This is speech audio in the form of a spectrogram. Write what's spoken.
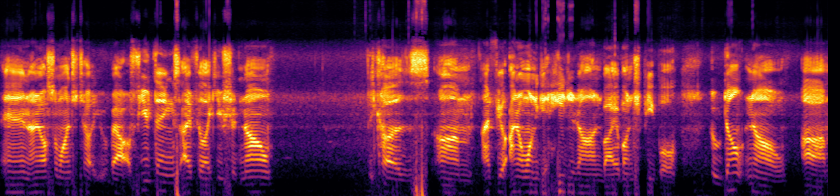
and I also want to tell you about a few things I feel like you should know because um, I feel I don't want to get hated on by a bunch of people who don't know um,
